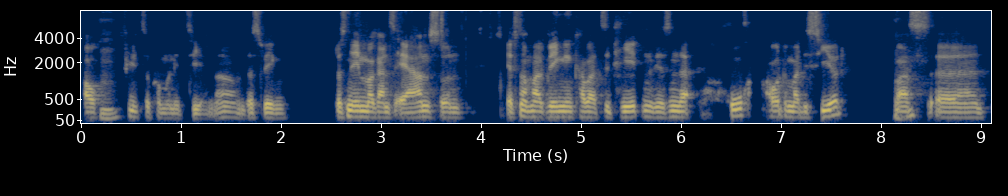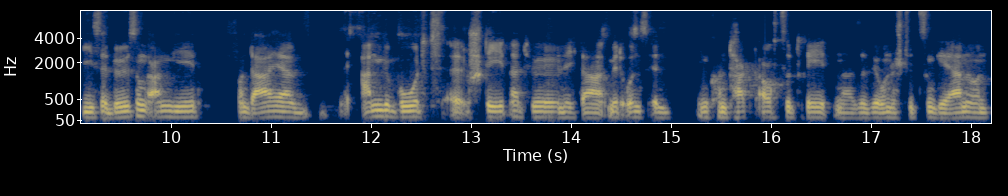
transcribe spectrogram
auch mhm. viel zu kommunizieren. Ne? Und deswegen, das nehmen wir ganz ernst und jetzt nochmal wegen den Kapazitäten. Wir sind da hoch automatisiert, mhm. was äh, diese Lösung angeht. Von daher, Angebot äh, steht natürlich da mit uns in in Kontakt auch zu treten. Also wir unterstützen gerne und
